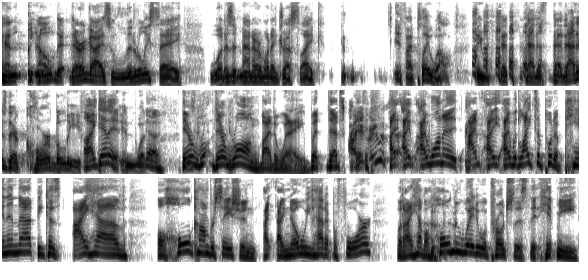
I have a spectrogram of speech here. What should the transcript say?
And you know there, there are guys who literally say what does it matter what i dress like if I play well. They, that, that is that, that is their core belief. I get it. In, in what yeah. they're ro- they're wrong, by the way. But that's I agree with that. I I, I want to. I, I I would like to put a pin in that because I have a whole conversation. I, I know we've had it before, but I have a whole new way to approach this that hit me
